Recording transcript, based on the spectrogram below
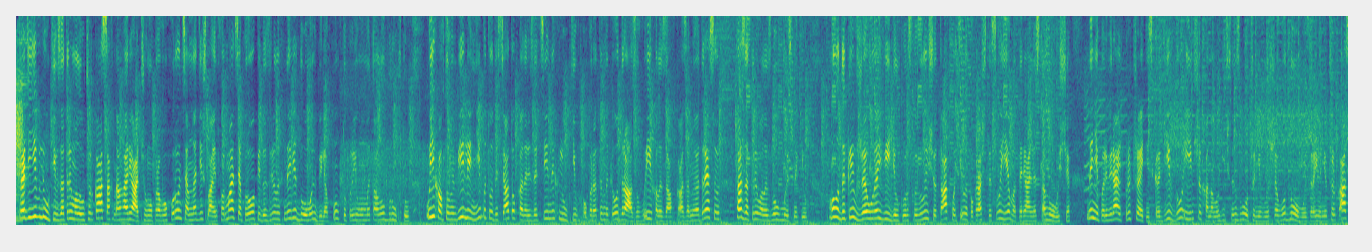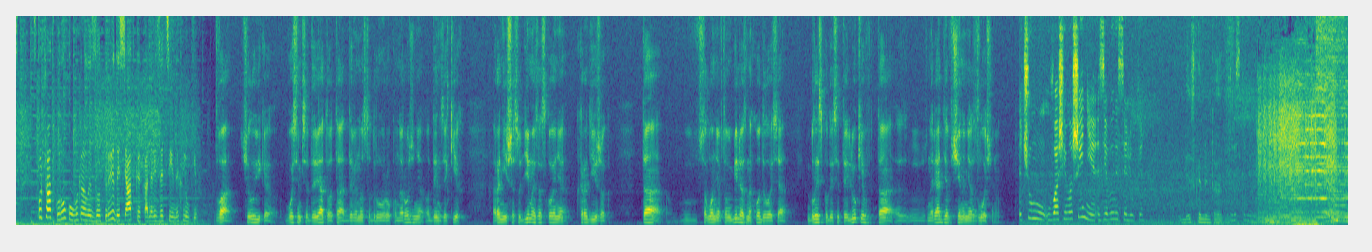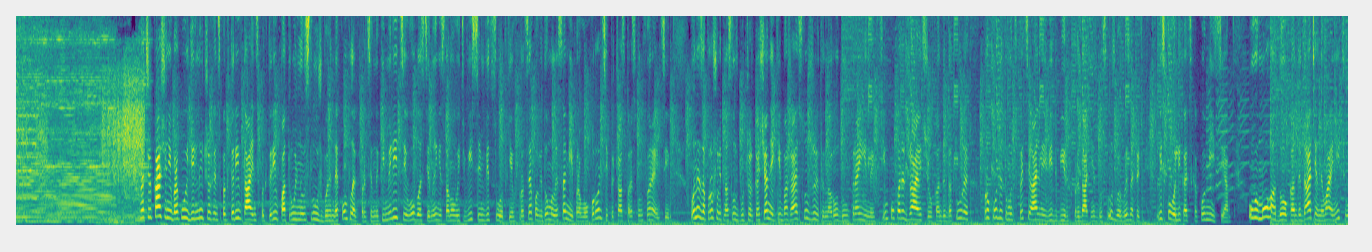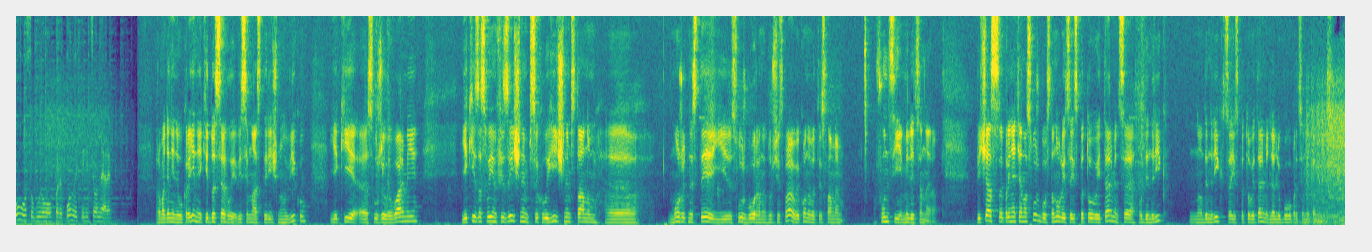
Крадіїв люків затримали у Черкасах на гарячому. Правоохоронцям надійшла інформація про підозрілих невідомих біля пункту прийому металобрухту. У їх автомобілі нібито десяток каналізаційних люків. Оперативники одразу виїхали за вказаною адресою та затримали зловмисників. Молодики вже у райвідділку розповіли, що так хотіли покращити своє матеріальне становище. Нині перевіряють причетність крадіїв до інших аналогічних злочинів. Лише в одному із районів Черкас початку року викрали зо три десятки каналізаційних люків. Два чоловіка 89 та 92 року народження, один з яких раніше судимий за скоєння крадіжок, та в салоні автомобіля знаходилося близько 10 люків та е, знаряддя вчинення злочину. Чому у вашій машині з'явилися люки? Без коментарів. Без коментарів. На Черкащині бракує дільничих інспекторів та інспекторів патрульної служби. Некомплект працівників міліції в області нині становить 8%. Про це повідомили самі правоохоронці під час прес-конференції. Вони запрошують на службу черкащан, які бажають служити народу України. Втім, попереджають, що кандидатури проходитимуть спеціальний відбір. Придатність до служби визначить військово-лікарська комісія. У вимогах до кандидатів немає нічого особливого, переконують міліціонери. Громадянини України, які досягли 18-річного віку, які е, служили в армії, які за своїм фізичним, психологічним станом е, можуть нести службу в органах внутрішньої справи, виконувати саме функції міліціонера. Під час прийняття на службу встановлюється іспитовий термін, це один рік. На один рік це іспитовий термін для любого працівника міліції.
